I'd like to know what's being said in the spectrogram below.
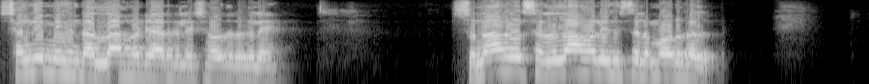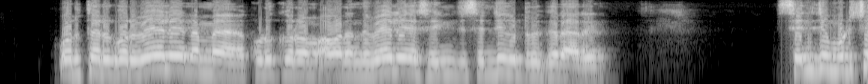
சங்கை மிகுந்த அல்லாஹுடையார்களே சோதர்களே சுனார்கள் சல்லாஹ் அலிஹலம் அவர்கள் ஒருத்தருக்கு ஒரு வேலையை நம்ம கொடுக்கிறோம் அவர் அந்த வேலையை செஞ்சு செஞ்சுக்கிட்டு இருக்கிறாரு. செஞ்சு முடிச்ச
